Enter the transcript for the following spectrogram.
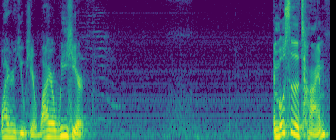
Why are you here? Why are we here? And most of the time,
